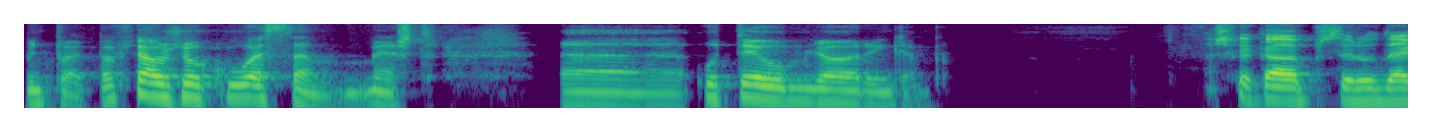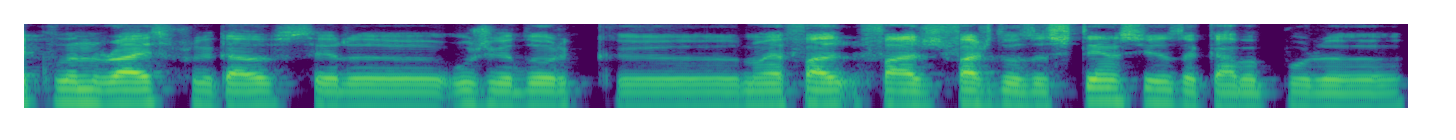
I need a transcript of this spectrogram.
muito bem. Para fechar o jogo com o Ham, mestre, uh, o teu melhor em campo? Acho que acaba por ser o Declan Rice, porque acaba por ser uh, o jogador que não é, faz, faz, faz duas assistências, acaba por, uh,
